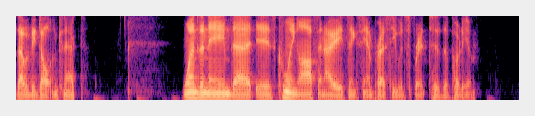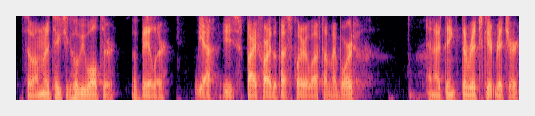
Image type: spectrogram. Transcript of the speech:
That would be Dalton Knecht. One's a name that is cooling off, and I think Sam Presti would sprint to the podium. So I'm going to take Ja'Kobe Walter of Baylor. Yeah, he's by far the best player left on my board. And I think the rich get richer.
